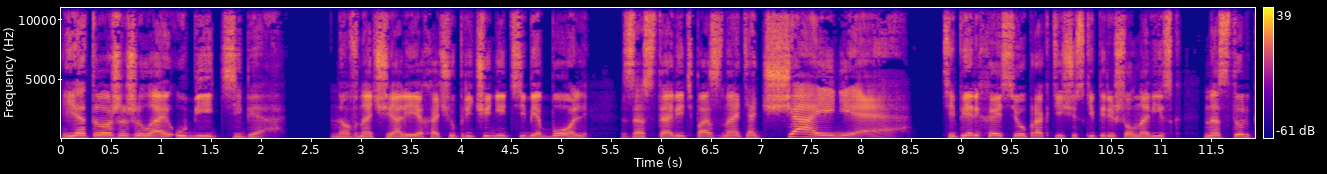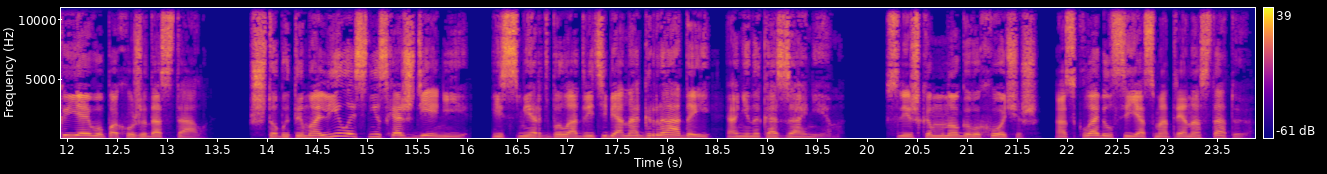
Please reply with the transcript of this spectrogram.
Я тоже желаю убить тебя». Но вначале я хочу причинить тебе боль, заставить познать отчаяние!» Теперь Хэсио практически перешел на виск, настолько я его, похоже, достал. «Чтобы ты молилась снисхождении, и смерть была для тебя наградой, а не наказанием». «Слишком многого хочешь», — осклабился я, смотря на статую.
